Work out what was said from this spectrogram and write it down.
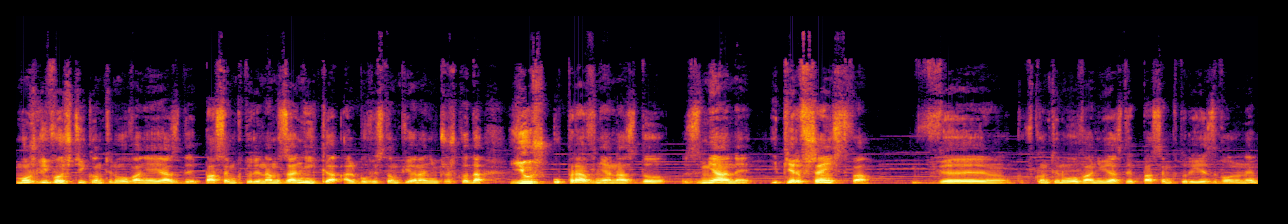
możliwości kontynuowania jazdy pasem, który nam zanika albo wystąpiła na nim przeszkoda, już uprawnia nas do zmiany i pierwszeństwa w, w kontynuowaniu jazdy pasem, który jest wolny,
